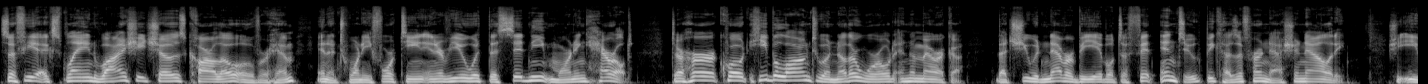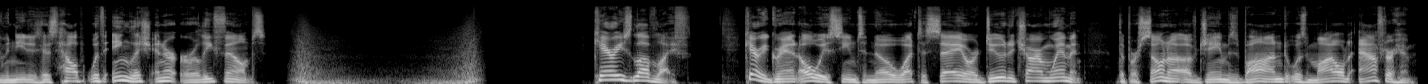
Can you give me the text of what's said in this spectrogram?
Sophia explained why she chose Carlo over him in a 2014 interview with the Sydney Morning Herald. To her, quote, he belonged to another world in America that she would never be able to fit into because of her nationality. She even needed his help with English in her early films. Cary's love life. Cary Grant always seemed to know what to say or do to charm women. The persona of James Bond was modeled after him.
